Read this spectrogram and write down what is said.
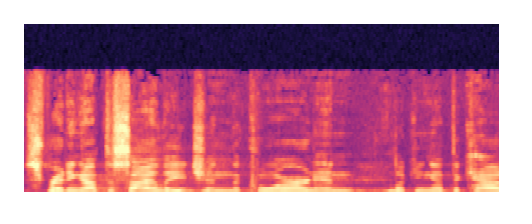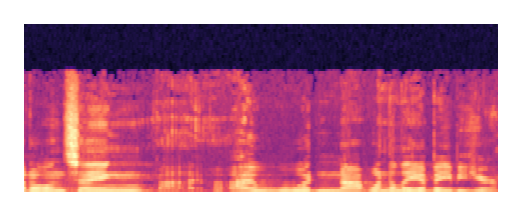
spreading out the silage and the corn and looking at the cattle and saying, I, I would not want to lay a baby here.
